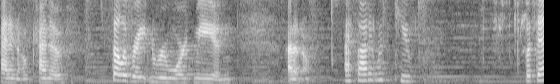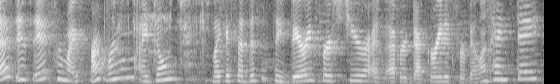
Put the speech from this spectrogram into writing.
I don't know, kind of celebrate and reward me and I don't know. I thought it was cute. But that is it for my front room. I don't, like I said, this is the very first year I've ever decorated for Valentine's Day.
